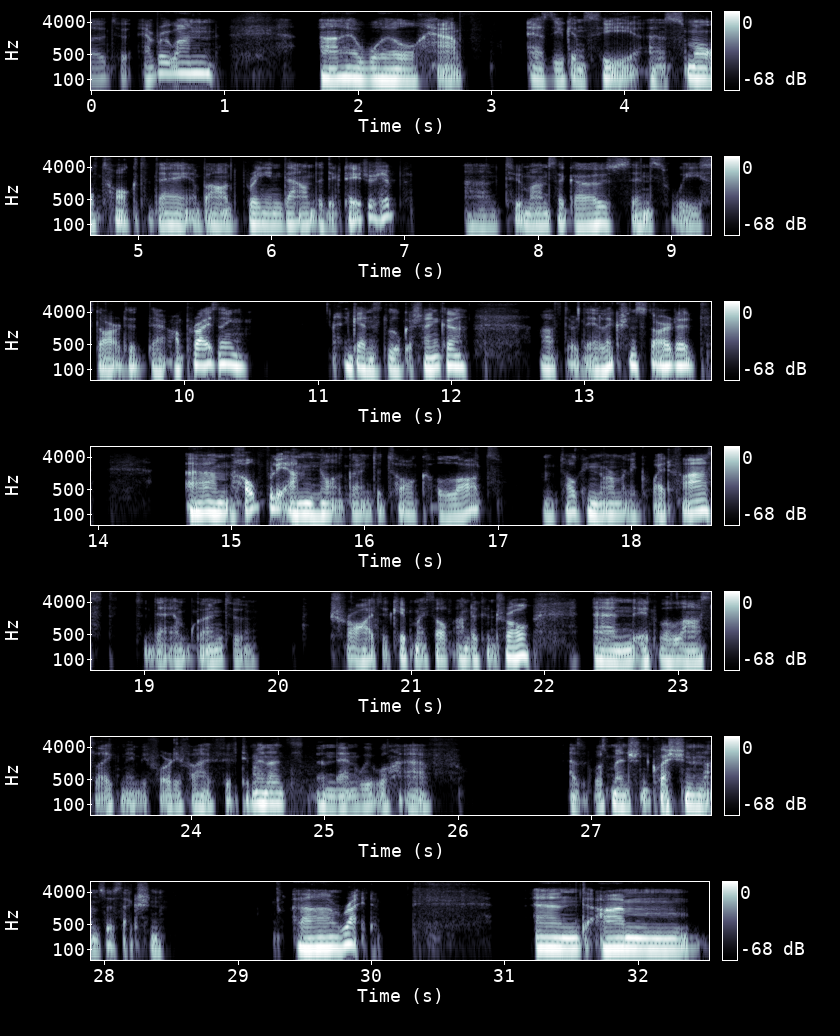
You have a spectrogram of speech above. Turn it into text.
Hello to everyone. I will have, as you can see, a small talk today about bringing down the dictatorship. Uh, two months ago, since we started the uprising against Lukashenko after the election started. Um, hopefully, I'm not going to talk a lot. I'm talking normally quite fast. Today, I'm going to try to keep myself under control and it will last like maybe 45, 50 minutes. And then we will have, as it was mentioned, question and answer section. Uh, right. And I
